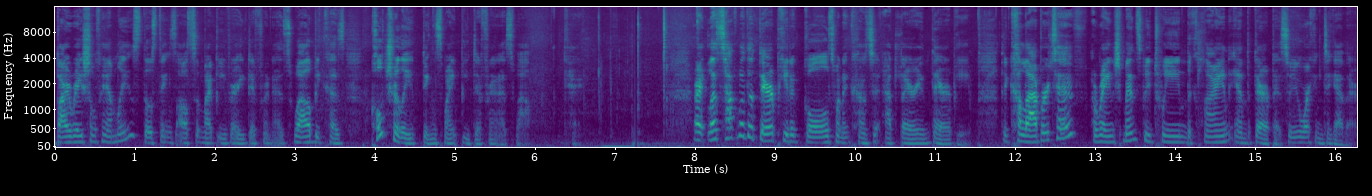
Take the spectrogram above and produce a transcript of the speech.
biracial families, those things also might be very different as well because culturally things might be different as well. All right, let's talk about the therapeutic goals when it comes to Adlerian therapy. The collaborative arrangements between the client and the therapist, so you're working together.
